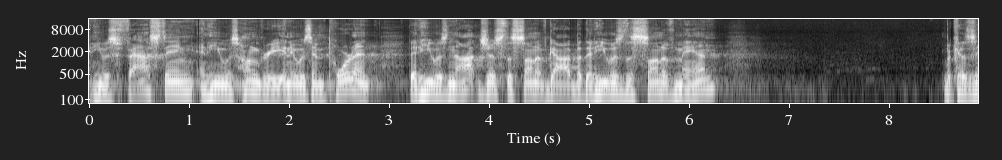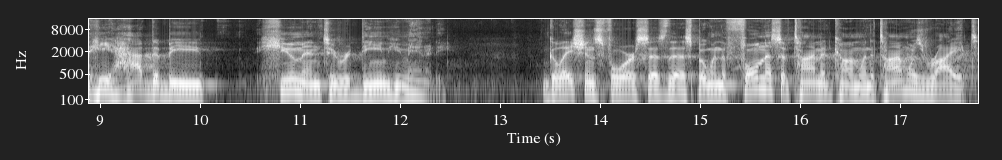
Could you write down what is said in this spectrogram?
He was fasting and he was hungry, and it was important that he was not just the Son of God, but that he was the Son of Man because he had to be human to redeem humanity. Galatians 4 says this But when the fullness of time had come, when the time was right,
